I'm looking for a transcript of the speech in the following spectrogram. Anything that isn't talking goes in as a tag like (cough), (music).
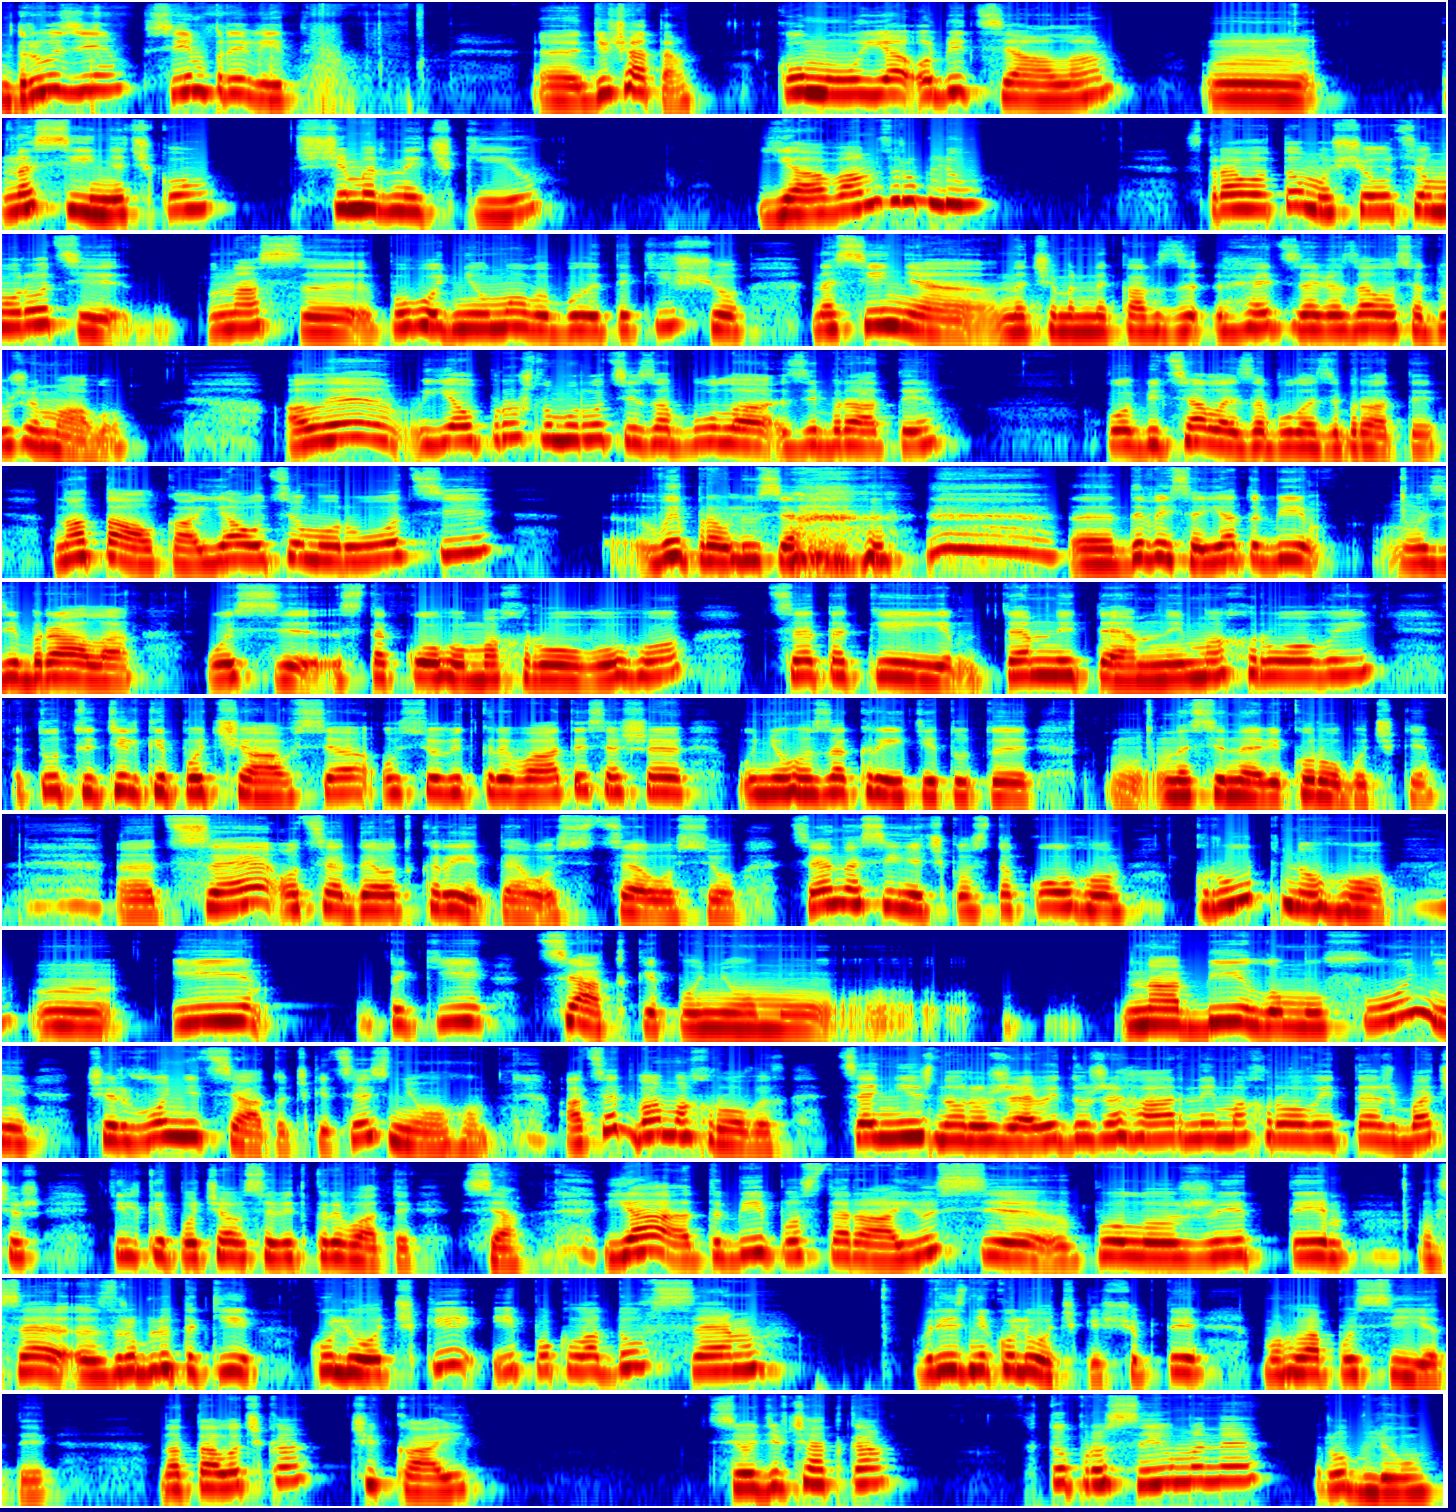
Друзі, всім привіт! Е, Дівчата, кому я обіцяла насіннячко з чимерничків, я вам зроблю. Справа в тому, що у цьому році у нас е, погодні умови були такі, що насіння на чимерниках геть зав'язалося дуже мало. Але я у прошлому році забула зібрати, пообіцяла і забула зібрати. Наталка, я у цьому році е, виправлюся. (laughs) Е, Дивися, я тобі зібрала ось е, з такого махрового. Це такий темний-темний махровий. Тут тільки почався ось відкриватися, ще у нього закриті тут насінневі коробочки. Це оце де відкрите, ось це ось. Це насіннячко з такого крупного і такі цятки по ньому. е, На білому фоні червоні цяточки, це з нього. А це два махрових. Це ніжно-рожевий, дуже гарний махровий, теж, бачиш, тільки почався відкриватися. Я тобі постараюсь е, положити все, е, зроблю такі кульочки і покладу все в різні кульочки, щоб ти могла посіяти. Наталочка, чекай. Все, дівчатка, хто просив мене, роблю.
